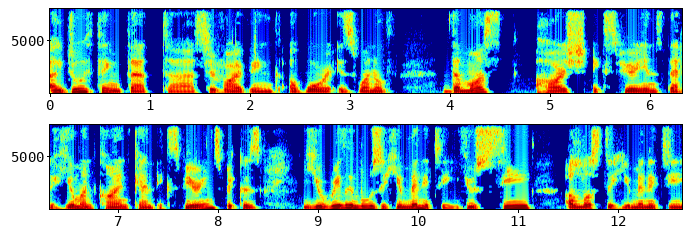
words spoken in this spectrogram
I do think that uh, surviving a war is one of the most harsh experience that humankind can experience because you really lose a humanity. You see a loss to humanity.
